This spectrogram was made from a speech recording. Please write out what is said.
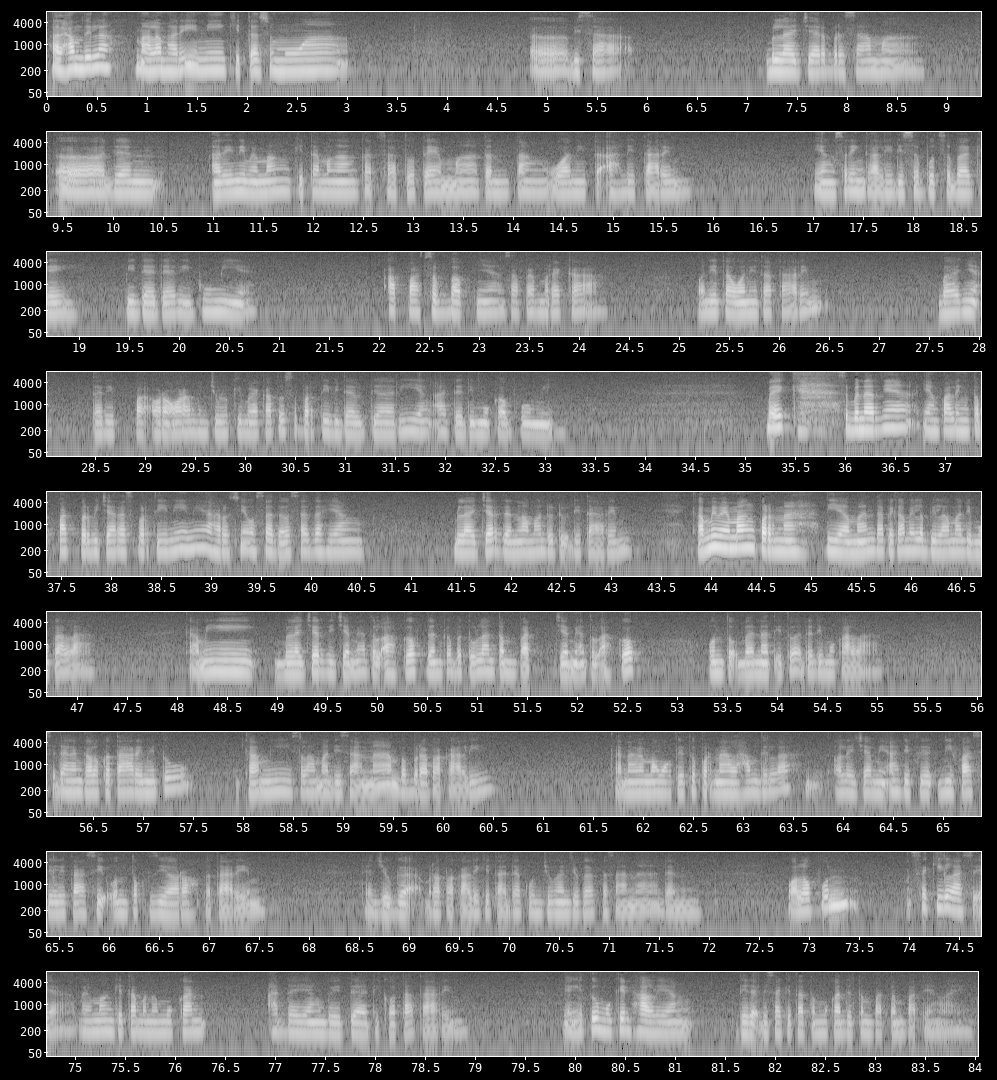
Alhamdulillah malam hari ini kita semua uh, bisa belajar bersama uh, dan hari ini memang kita mengangkat satu tema tentang wanita ahli tarim yang sering kali disebut sebagai bidadari bumi ya. Apa sebabnya sampai mereka wanita-wanita tarim banyak dari orang-orang menjuluki mereka tuh seperti bidadari yang ada di muka bumi. Baik, sebenarnya yang paling tepat berbicara seperti ini ini harusnya usadah-usadah yang belajar dan lama duduk di Tarim. Kami memang pernah di Yaman, tapi kami lebih lama di Mukalla. Kami belajar di Jamiatul Ahqaf dan kebetulan tempat Jamiatul Ahqaf untuk banat itu ada di Mukalla. Sedangkan kalau ke Tarim itu kami selama di sana beberapa kali. Karena memang waktu itu pernah alhamdulillah oleh jamiah difasilitasi untuk ziarah ke Tarim. Dan juga berapa kali kita ada kunjungan juga ke sana. Dan walaupun sekilas ya memang kita menemukan ada yang beda di kota Tarim. Yang itu mungkin hal yang tidak bisa kita temukan di tempat-tempat yang lain.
